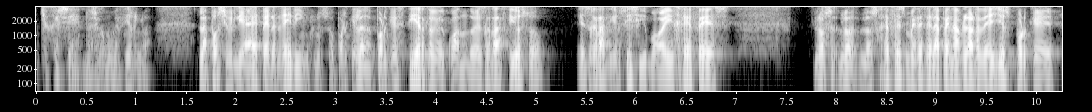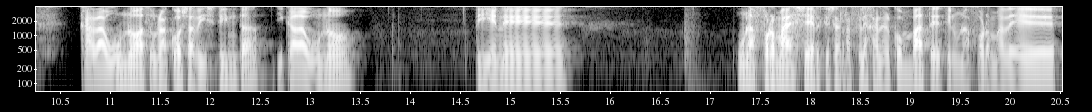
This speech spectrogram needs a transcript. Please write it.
yo qué sé, no sé cómo decirlo, la posibilidad de perder incluso, porque, porque es cierto que cuando es gracioso, es graciosísimo. Hay jefes, los, los, los jefes merece la pena hablar de ellos porque cada uno hace una cosa distinta y cada uno tiene una forma de ser que se refleja en el combate, tiene una forma de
